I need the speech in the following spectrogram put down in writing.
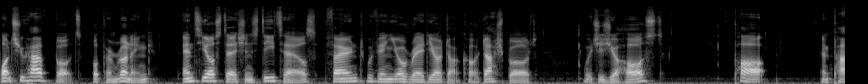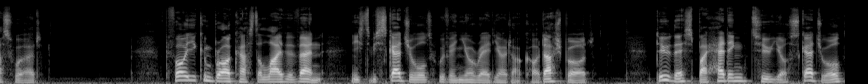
Once you have BUTT up and running, enter your station's details found within your radio.co dashboard, which is your host, port, and password. Before you can broadcast a live event needs to be scheduled within your radio.co dashboard. Do this by heading to your schedule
